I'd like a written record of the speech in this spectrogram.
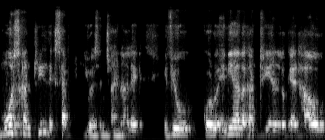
most countries except US and China. Like if you go to any other country and look at how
